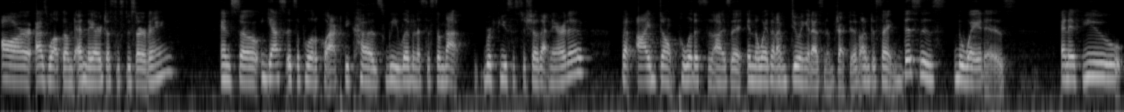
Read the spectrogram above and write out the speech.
are as welcomed and they are just as deserving. And so, yes, it's a political act because we live in a system that refuses to show that narrative, but I don't politicize it in the way that I'm doing it as an objective. I'm just saying, this is the way it is. And if you,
